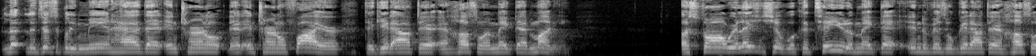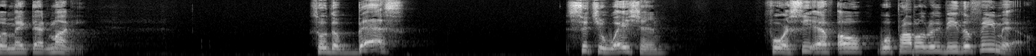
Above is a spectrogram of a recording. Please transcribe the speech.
logistically men have that internal that internal fire to get out there and hustle and make that money a strong relationship will continue to make that individual get out there and hustle and make that money so the best situation for a CFO will probably be the female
